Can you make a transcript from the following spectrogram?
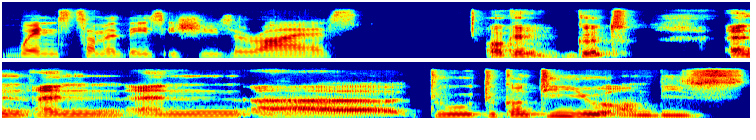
when some of these issues arise. Okay good. And and and uh, to to continue on these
